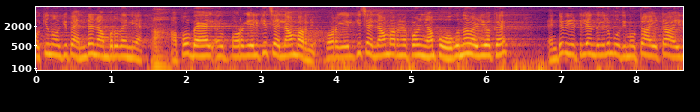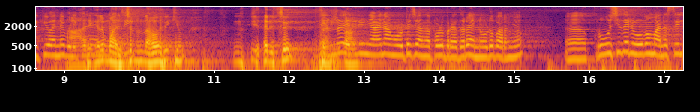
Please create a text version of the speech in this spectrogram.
പൊക്കി നോക്കിയപ്പോൾ എന്റെ നമ്പർ തന്നെയാണ് അപ്പോൾ ബാഗ് പുറകേലേക്ക് ചെല്ലാൻ പറഞ്ഞു. പുറകേലേക്ക് ചെല്ലാൻ പറഞ്ഞപ്പോൾ ഞാൻ പോകുന്ന വഴിയൊക്കെ എന്റെ വീട്ടിൽ എന്തെങ്കിലും ബുദ്ധിമുട്ടായിട്ടായിരിക്കും എന്നെ വിളിക്കുന്നത് ആരെങ്കിലും എന്ന് കരുതി. ഞാൻ അങ്ങോട്ട് ചെന്നപ്പോൾ ബ്രദർ എന്നോട് പറഞ്ഞു ക്രൂശിത രൂപം മനസ്സിൽ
